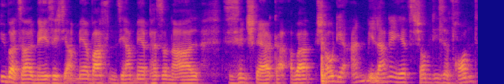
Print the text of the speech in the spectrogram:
überzahlmäßig, sie haben mehr Waffen, sie haben mehr Personal, sie sind stärker. Aber schau dir an, wie lange jetzt schon diese Front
